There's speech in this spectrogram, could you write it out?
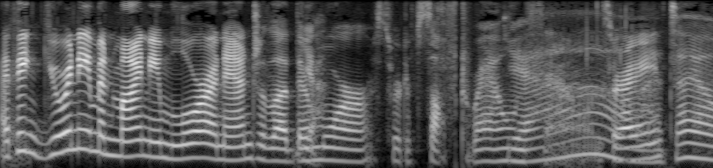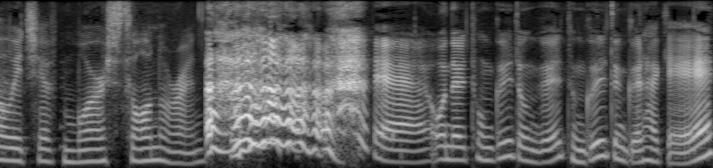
I think your name and my name, Laura and Angela, they're yeah. more sort of soft round yeah, sounds, right? 맞아요, which have more sonorant. 예, 오늘 동글동글 동글동글하게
